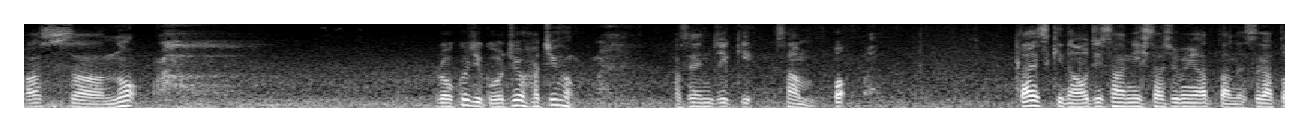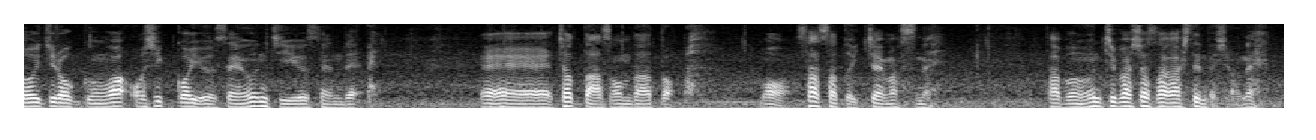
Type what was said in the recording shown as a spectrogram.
朝の6時58分。河川敷散歩。大好きなおじさんに久しぶりに会ったんですが東一郎君はおしっこ優先うんち優先で、えー、ちょっと遊んだ後もうさっさと行っちゃいますね。多分うんち場所探してんでしょうね。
